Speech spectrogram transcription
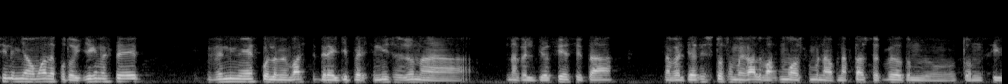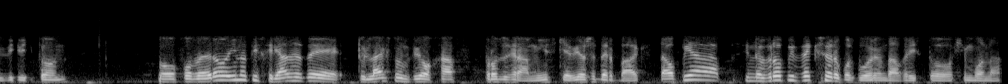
είναι μια ομάδα που το γίγνεστε. Δεν είναι εύκολο με βάση την τραγική περσινή σεζόν να, να βελτιωθεί αισθητά, να βελτιωθεί σε τόσο μεγάλο βαθμό, ας πούμε, να, να φτάσει στο επίπεδο των, των διεκδικητών. Το φοβερό είναι ότι χρειάζεται τουλάχιστον δύο half πρώτης γραμμής και δύο center back, τα οποία στην Ευρώπη δεν ξέρω πώς μπορεί να τα βρεις το χειμώνα.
